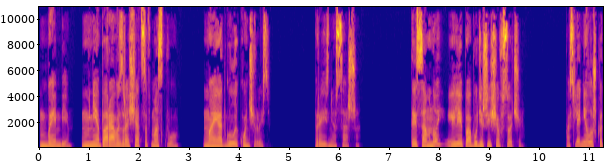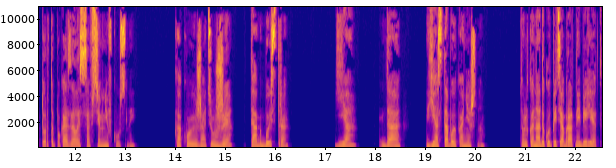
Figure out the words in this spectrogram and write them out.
Бэмби, мне пора возвращаться в Москву. Мои отгулы кончились. — произнес Саша. «Ты со мной или побудешь еще в Сочи?» Последняя ложка торта показалась совсем невкусной. «Какой уезжать? Уже? Так быстро?» «Я? Да, я с тобой, конечно. Только надо купить обратный билет.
